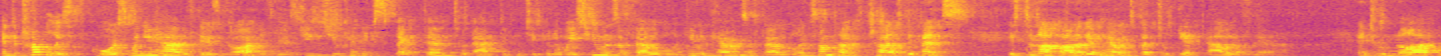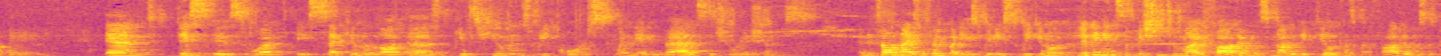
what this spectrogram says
and the trouble is, of course, when you have, if there's a God and if there's Jesus, you can expect them to act in particular ways. Humans are fallible and human parents are fallible. And sometimes a child's defense is to not honor their parents, but to get out of there and to not obey. And this is what a secular law does. It gives humans recourse when they're in bad situations. And it's all nice if everybody is really sweet. You know, living in submission to my father was not a big deal because my father was a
